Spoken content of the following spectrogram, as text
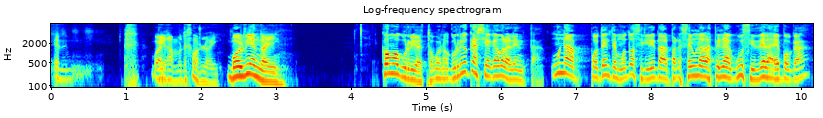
el- bueno, Digamos, dejémoslo ahí. Volviendo ahí. ¿Cómo ocurrió esto? Bueno, ocurrió casi a cámara lenta. Una potente motocicleta, al parecer una de las primeras Guzzi de la época.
